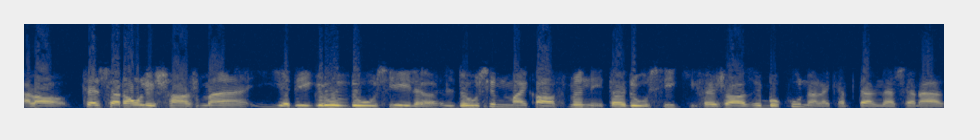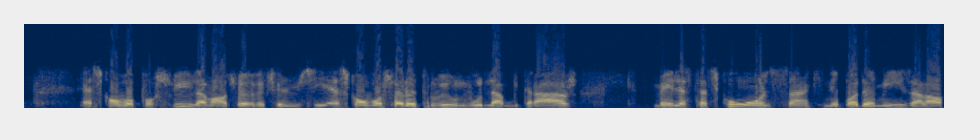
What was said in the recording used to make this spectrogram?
Alors, quels seront les changements? Il y a des gros dossiers. Là. Le dossier de Mike Hoffman est un dossier qui fait jaser beaucoup dans la capitale nationale. Est-ce qu'on va poursuivre l'aventure avec celui-ci? Est-ce qu'on va se retrouver au niveau de l'arbitrage? Mais le statu quo, on le sent qu'il n'est pas de mise. Alors,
